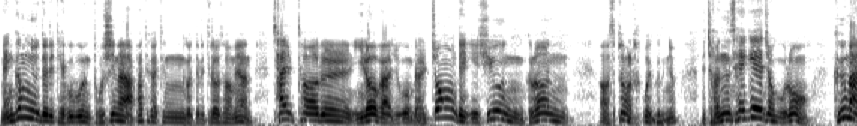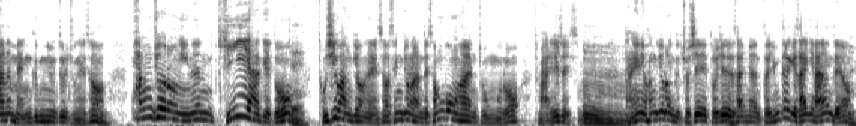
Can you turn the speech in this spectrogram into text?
맹금류들이 대부분 도시나 아파트 같은 것들이 들어서면 살터를 잃어가지고 멸종되기 쉬운 그런 어, 습성을 갖고 있거든요. 근데 전 세계적으로 그 많은 맹금류들 중에서 황조롱이는 기이하게도 네. 도시 환경에서 생존하는데 성공한 종으로 좀 알려져 있습니다. 음. 당연히 황조롱도 도시에, 도시에 살면 더 힘들게 살긴 하는데요.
